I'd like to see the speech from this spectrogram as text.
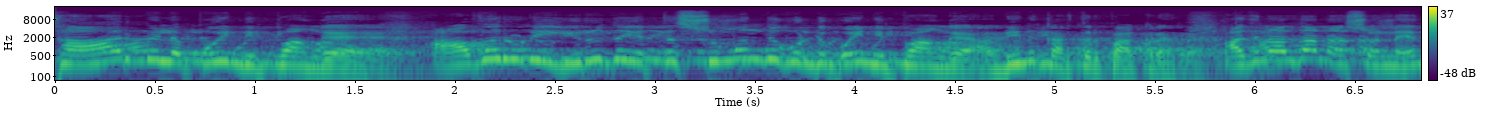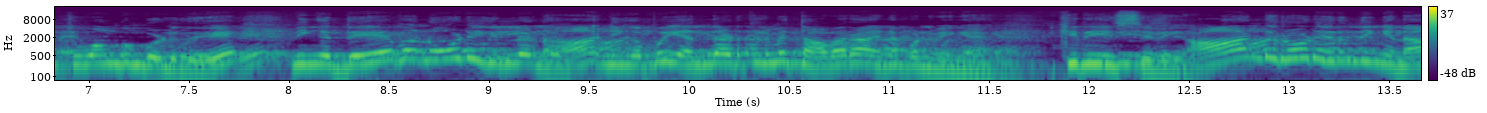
சார்பில் போய் நிற்பாங்க? அவருடைய இருதயத்தை சுமந்து கொண்டு போய் நிற்பாங்க அப்படின்னு கர்த்தர் பார்க்குறாரு. அதனால தான் நான் சொன்னேன் துவங்கும் பொழுது நீங்கள் தேவனோடு இல்லைன்னா நீங்கள் போய் எந்த இடத்துலையுமே தவறாக என்ன பண்ணுவீங்க? கிரியை செய்வீங்க. ஆண்டரோடு இருந்தீங்கன்னா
